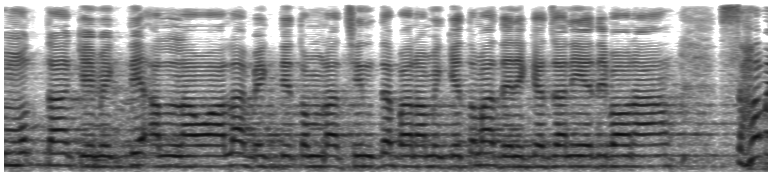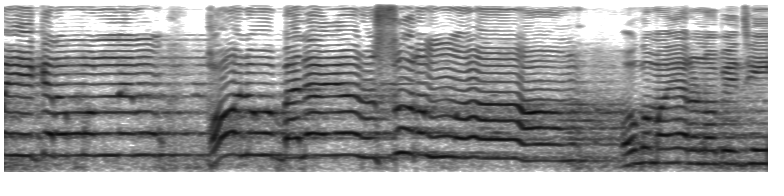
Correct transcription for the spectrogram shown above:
মুত্তাকি ব্যক্তি, আল্লাহওয়ালা ব্যক্তি, তোমরা চিনতে পারো আমি কি তোমাদেরকে জানিয়ে দিব না? সাহাবাই কেরাম বললেন কলু বেলায়া রসুল্লাহ ওগো মায়ার নবীজি,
